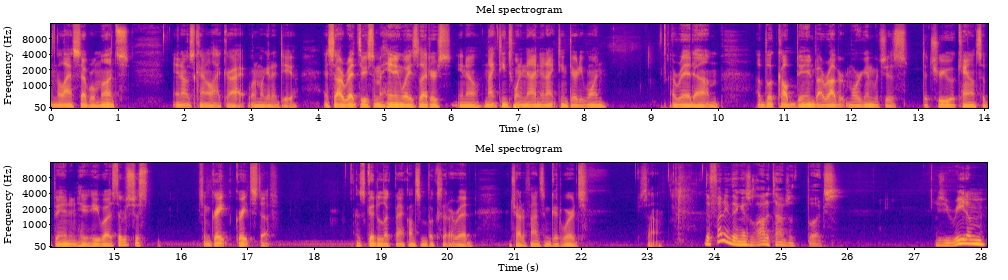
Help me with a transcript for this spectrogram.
in the last several months. And I was kind of like, all right, what am I going to do? And so I read through some of Hemingway's letters, you know, 1929 to 1931. I read um, a book called Boone by Robert Morgan, which is the true accounts of Boone and who he was. There was just some great, great stuff. It's good to look back on some books that I read and try to find some good words. So, The funny thing is, a lot of times with books, is you read them,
